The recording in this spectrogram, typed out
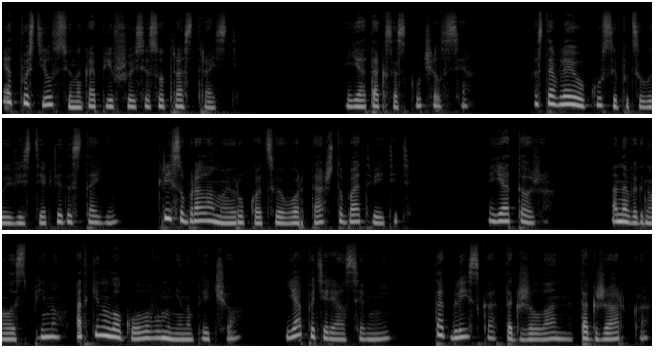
и отпустил всю накопившуюся с утра страсть. Я так соскучился. Оставляю укусы и поцелуи везде, где достаю. Крис убрала мою руку от своего рта, чтобы ответить. Я тоже. Она выгнула спину, откинула голову мне на плечо. Я потерялся в ней. Так близко, так желанно, так жарко.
